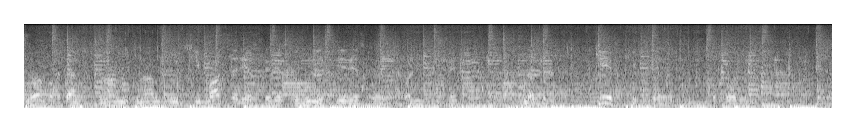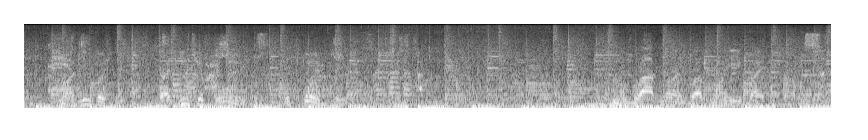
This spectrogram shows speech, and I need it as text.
Давай покатаемся, нам, нам будет съебаться резко, резко вылезти и резко спалить опять. Да тут кепки, блядь, походу. Ну один точно. Один кеп полный, пустой, блядь. Ну блатной, блатной, ебать.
